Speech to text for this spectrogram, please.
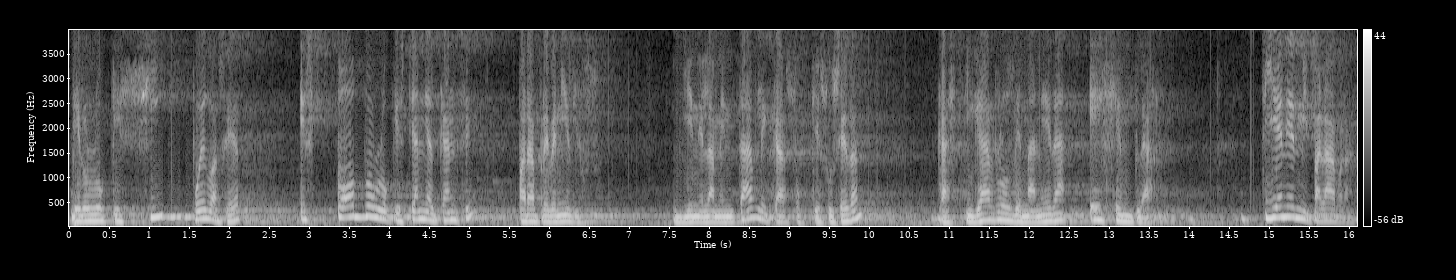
pero lo que sí puedo hacer es todo lo que esté a mi alcance para prevenirlos. y en el lamentable caso que sucedan, castigarlos de manera ejemplar. Tienen mi palabra.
